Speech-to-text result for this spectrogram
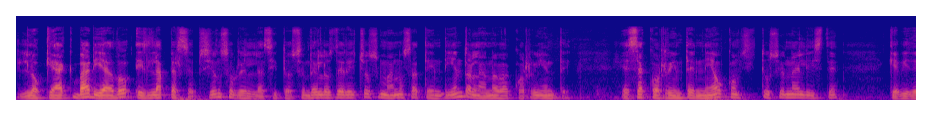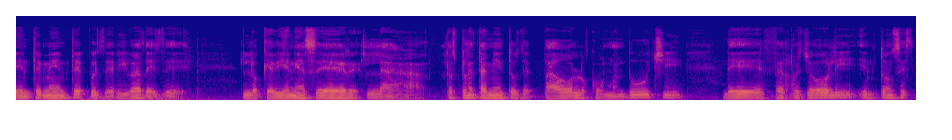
Lo que ha variado es la percepción sobre la situación de los derechos humanos atendiendo a la nueva corriente, esa corriente neoconstitucionalista que evidentemente pues deriva desde lo que viene a ser los planteamientos de Paolo Comanducci, de Ferrajoli. Entonces,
